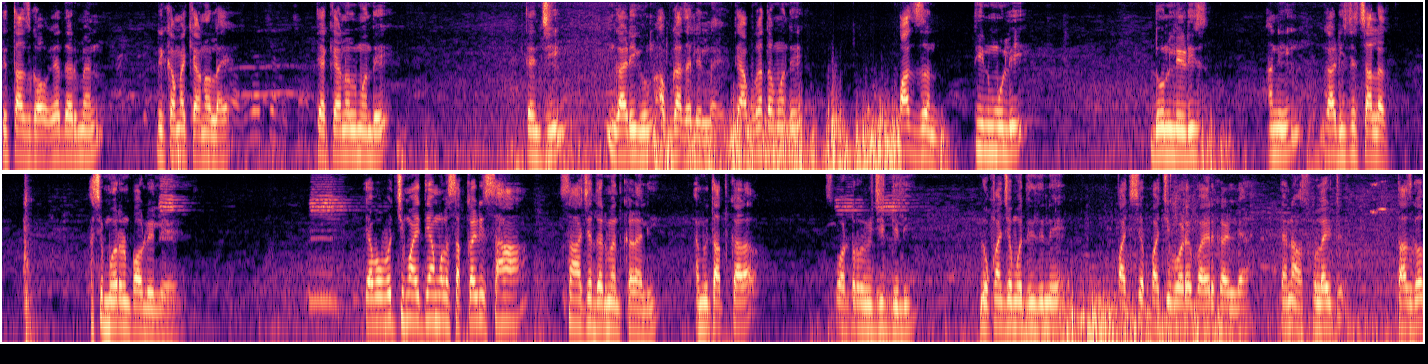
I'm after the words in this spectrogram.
ते तासगाव या दरम्यान रिकामा कॅनॉल आहे. त्या कॅनॉलमध्ये त्यांची गाडी घेऊन अपघात झालेला आहे. त्या अपघातामध्ये पाच जण तीन मुली दोन लेडीज आणि गाडीचे चालक असे मरण पावलेले आहे. याबाबतची माहिती आम्हाला सकाळी सहा सहाच्या दरम्यान कळाली. आम्ही तात्काळ स्पॉटवर व्हिजिट दिली. लोकांच्या मदतीने पाचशे पाचशे बॉड्या बाहेर काढल्या. त्यांना हॉस्पिटलाईट तासगाव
